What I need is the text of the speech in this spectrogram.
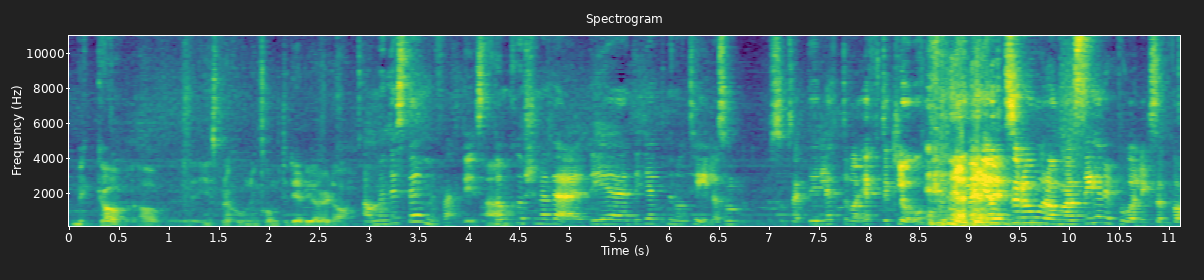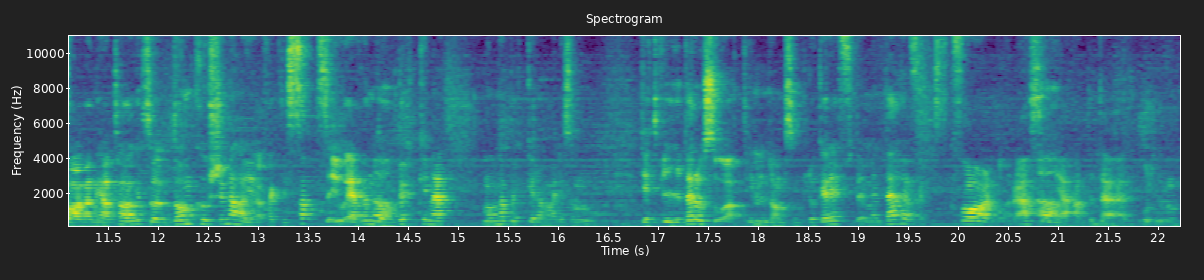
mycket av, av inspirationen kom till det du gör idag? Ja men det stämmer faktiskt. Ja. De kurserna där, det, det hjälpte nog till. Alltså, som sagt, det är lätt att vara efterklok. men jag tror om man ser det på liksom, banan jag har tagit så de kurserna har ju faktiskt satt sig och även Ja. de böckerna, många böcker har man liksom gett vidare och så till Mm. de som pluggar efter. Men där har jag faktiskt kvar några som Ja. jag hade där och liksom,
